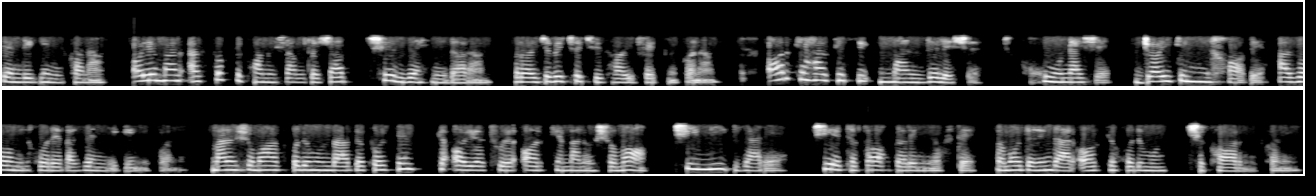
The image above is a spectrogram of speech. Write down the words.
زندگی می‌کنم. آیا من از صبح پا میشم تا شب چه ذهنی دارم؟ راجع به چه چیزهایی فکر می‌کنم؟ ark هر کسی منزلشه خونشه جایی که میخوابه غذا می‌خوره و زندگی می‌کنه. من و شما از خودمون باید بپرسیم که آیا توی ark من و شما چی میگذره چی اتفاق داره میفته و ما داریم در ark خودمون چه کار می‌کنیم؟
